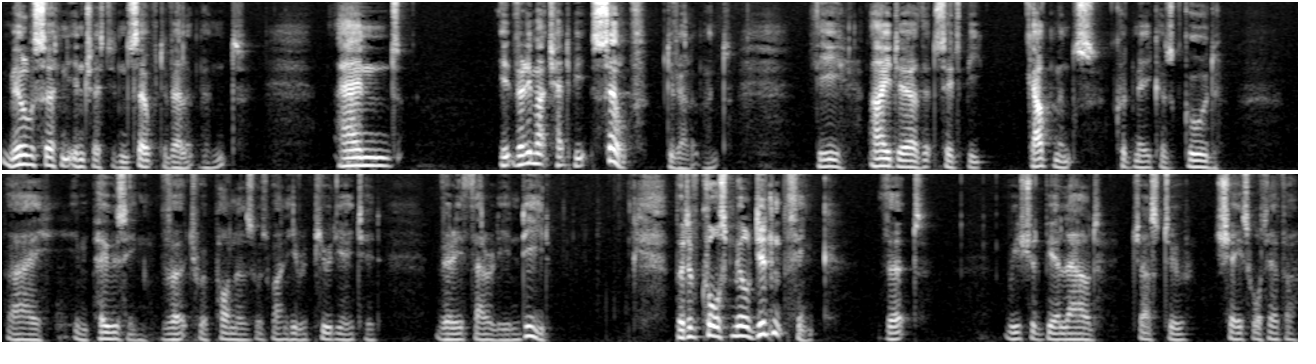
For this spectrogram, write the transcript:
Mill was certainly interested in self development, and it very much had to be self development. The idea that, so to speak, governments could make us good by imposing virtue upon us was one he repudiated very thoroughly indeed. But of course, Mill didn't think that we should be allowed just to chase whatever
